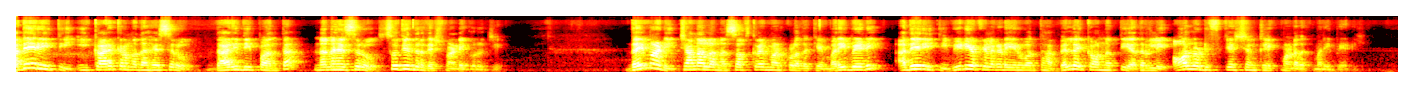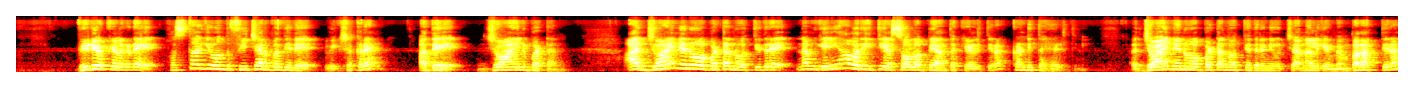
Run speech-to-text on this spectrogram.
ಅದೇ ರೀತಿ ಈ ಕಾರ್ಯಕ್ರಮದ ಹೆಸರು ದಾರಿದೀಪ ಅಂತ. ನನ್ನ ಹೆಸರು ಸುಧೀಂದ್ರ ದೇಶಪಾಂಡೆ ಗುರುಜಿ. ದಯಮಾಡಿ ಚಾನಲ್ ಅನ್ನು ಸಬ್ಸ್ಕ್ರೈಬ್ ಮಾಡ್ಕೊಳ್ಳೋದಕ್ಕೆ ಮರಿಬೇಡಿ. ಅದೇ ರೀತಿ ವಿಡಿಯೋ ಕೆಳಗಡೆ ಇರುವಂತಹ ಬೆಲ್ ಐಕಾನ್ ಒತ್ತಿ ಅದರಲ್ಲಿ ಆಲ್ ನೋಟಿಫಿಕೇಶನ್ ಕ್ಲಿಕ್ ಮಾಡೋದಕ್ಕೆ ಮರಿಬೇಡಿ. ವಿಡಿಯೋ ಕೆಳಗಡೆ ಹೊಸದಾಗಿ ಒಂದು ಫೀಚರ್ ಬಂದಿದೆ, ವೀಕ್ಷಕರೇ. ಅದೇ ಜಾಯಿನ್ ಬಟನ್ ಆ ಜಾಯಿನ್ ಎನ್ನುವ ಬಟನ್ ಒತ್ತಿದ್ರೆ ನಮಗೆ ಯಾವ ರೀತಿಯ ಸೌಲಭ್ಯ ಅಂತ ಕೇಳ್ತೀರಾ? ಖಂಡಿತ ಹೇಳ್ತೀನಿ. ಜಾಯಿನ್ ಎನ್ನುವ ಬಟನ್ ಒತ್ತಿದ್ರೆ ನೀವು ಚಾನಲ್ಗೆ ಮೆಂಬರ್ ಆಗ್ತೀರಾ?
